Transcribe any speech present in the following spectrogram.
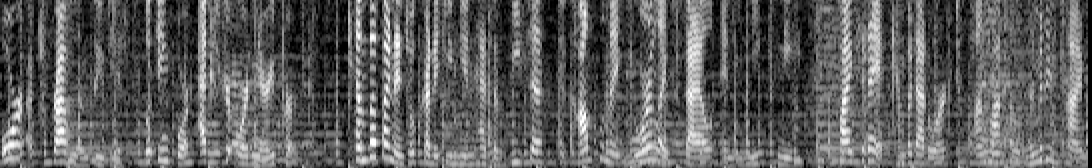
or a travel enthusiast looking for extraordinary perks, Kemba Financial Credit Union has a visa to complement your lifestyle and unique needs. Apply today at Kemba.org to unlock a limited time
